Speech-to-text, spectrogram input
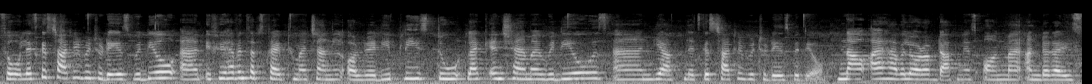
So let's get started with today's video and if you haven't subscribed to my channel already please do like and share my videos and yeah let's get started with today's video. Now I have a lot of darkness on my under eyes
